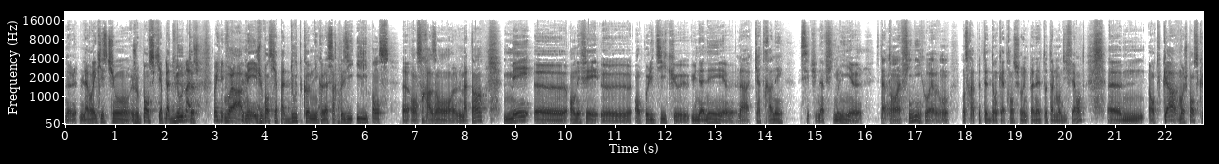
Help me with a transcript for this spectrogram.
la vraie question. Je pense qu'il n'y a pas de doute. Voilà, mais je pense qu'il n'y a pas de doute, comme Nicolas Sarkozy, il y pense. Euh, en se rasant euh, le matin, mais euh, en effet, en politique, une année, là, quatre années, c'est une infinie, c'est temps infini, quoi. On, sera peut-être dans quatre ans sur une planète totalement différente. en tout cas, moi, je pense que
